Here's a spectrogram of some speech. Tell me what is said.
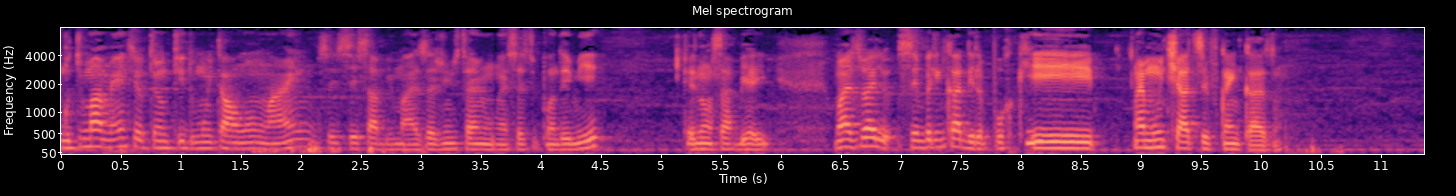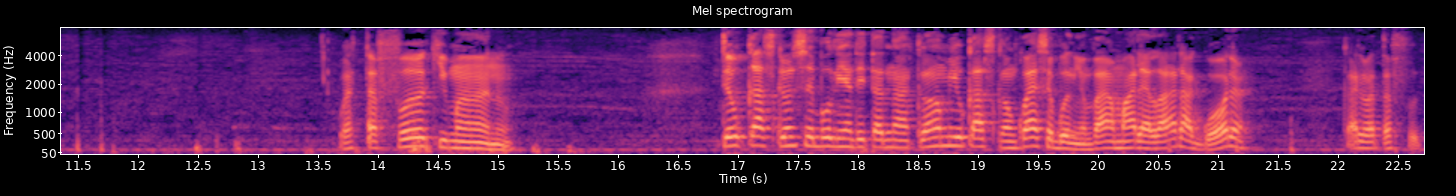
Ultimamente eu tenho tido muita aula online, não sei se vocês sabem mais, a gente tá em um excesso de pandemia. Quem não sabe aí. Mas velho, sem brincadeira, porque é muito chato você ficar em casa. What the fuck, mano? Tem o Cascão e Cebolinha deitado na cama e o Cascão, qual é a Cebolinha? Vai amarelar agora? Cara, what the fuck?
